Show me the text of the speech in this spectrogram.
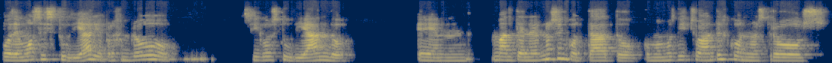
podemos estudiar. Yo, por ejemplo, sigo estudiando. Em, mantenernos en contacto, como hemos dicho antes, con nuestros,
